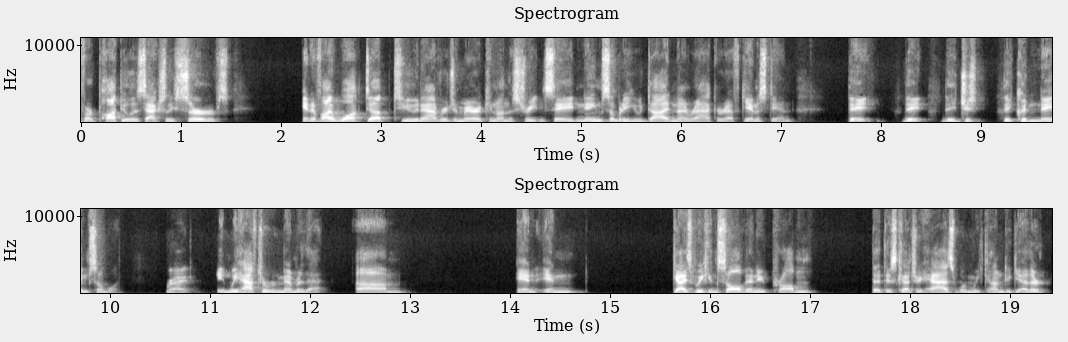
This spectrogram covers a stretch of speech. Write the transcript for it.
of our populace actually serves. And if I walked up to an average American on the street and say, name somebody who died in Iraq or Afghanistan, they they they just they couldn't name someone. Right. And we have to remember that. Um and and guys, we can solve any problem that this country has when we come together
